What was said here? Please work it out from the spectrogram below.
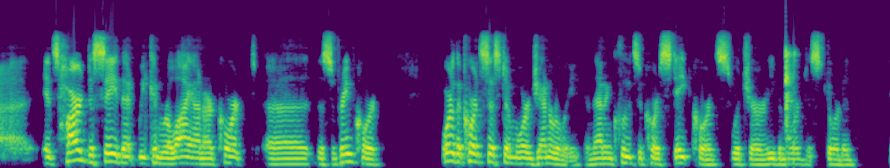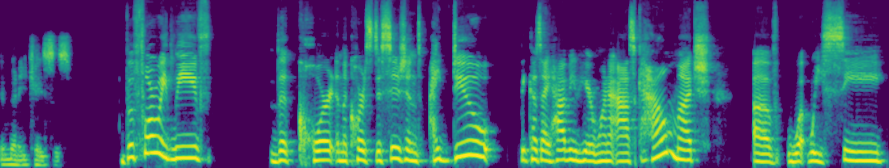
uh, it's hard to say that we can rely on our court, uh, the Supreme Court, or the court system more generally. And that includes, of course, state courts, which are even more distorted in many cases. Before we leave the court and the court's decisions, I do, because I have you here, want to ask how much of what we see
